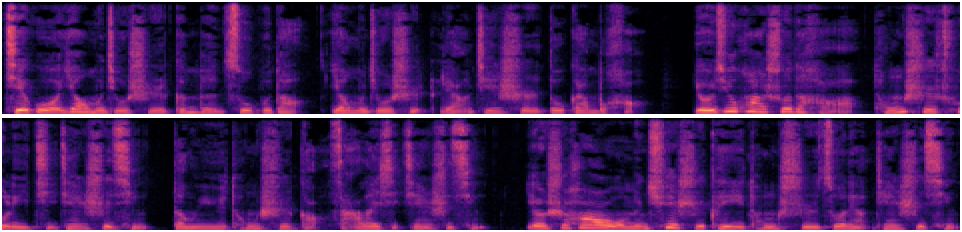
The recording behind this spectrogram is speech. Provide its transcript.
结果要么就是根本做不到，要么就是两件事都干不好。有一句话说得好啊，同时处理几件事情，等于同时搞砸了几件事情。有时候我们确实可以同时做两件事情，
